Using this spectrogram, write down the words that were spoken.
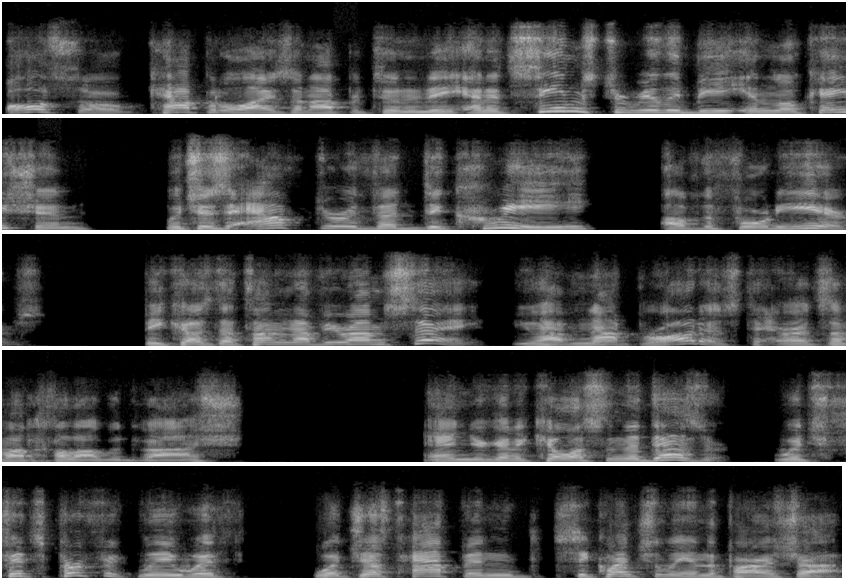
also capitalize on opportunity, and it seems to really be in location, which is after the decree of the 40 years because Datan and Aviram say, You have not brought us to Eretz Zavad Chalav Vash, and you're going to kill us in the desert, which fits perfectly with what just happened sequentially in the parasha.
